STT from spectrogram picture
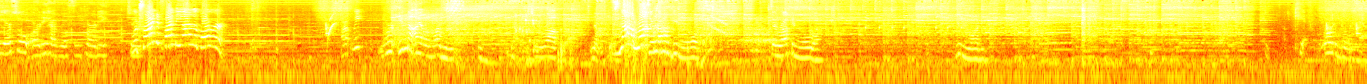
We also already have a full party. too. We're trying to find the Isle of Armor. Aren't we? We're in the Isle of Armor. It's a rock. No, It's not a rock. It's a rock and roll. It's a rock and roller. Just run. Okay, where are we going now?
